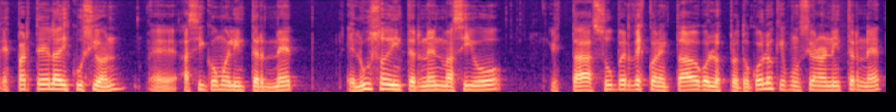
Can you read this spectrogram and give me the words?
es parte de la discusión, eh, así como el Internet, el uso de Internet masivo está súper desconectado con los protocolos que funcionan en Internet.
